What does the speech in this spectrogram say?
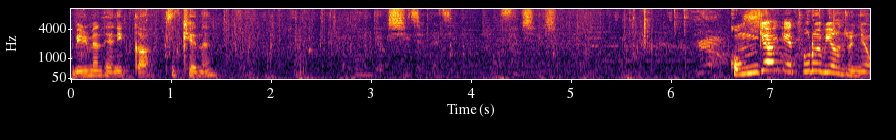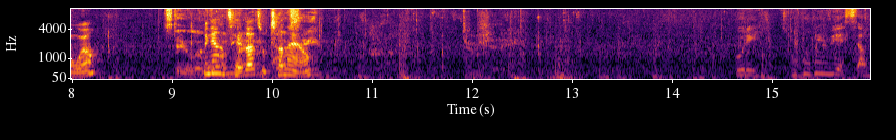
밀면 되니까 부캐는. 공격에 토르비온 좋냐고요? 그냥 제가 좋잖아요. 우리 조국을 위해 싸운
